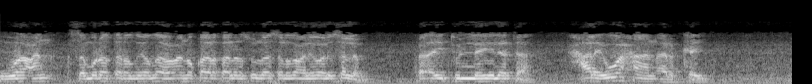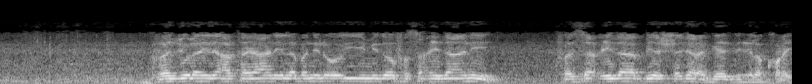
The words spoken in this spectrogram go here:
wa can samurata radi allahu canhu qaala qaala rasuulu llahi sala allau alيyh wali wasalam ra'aytu alleylata xalay waxaan arkay rajulayni atayaanii laba nin oo i yimid oo fasacidaanii fasacidaa biya shajara geedda ila koray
